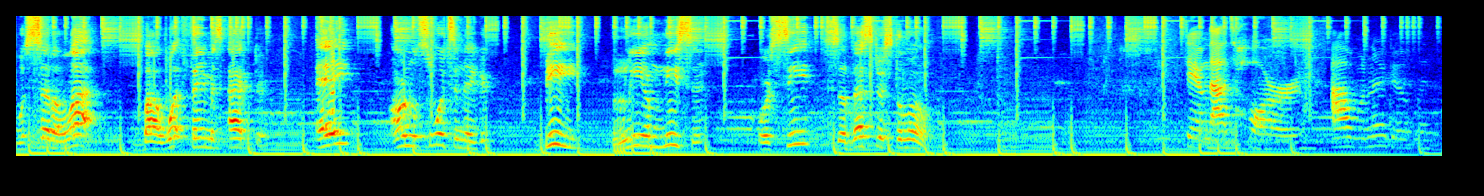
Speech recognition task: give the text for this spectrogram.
was said a lot by what famous actor? A. Arnold Schwarzenegger. B. Liam Neeson. Or C. Sylvester Stallone. Damn, that's hard. I wanna go with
